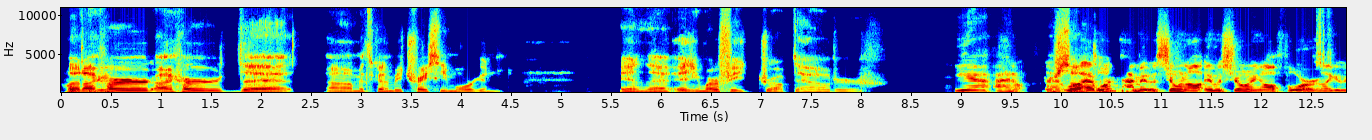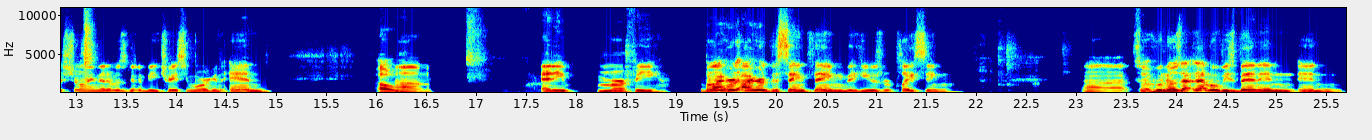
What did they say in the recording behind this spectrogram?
hopefully. but I heard I heard that um, it's going to be Tracy Morgan, and that Eddie Murphy dropped out, or Yeah, I don't. Well, at one time it was showing all. It was showing all four. Like it was showing that it was going to be Tracy Morgan and Oh, um, Eddie Murphy. But I heard I heard the same thing that he was replacing. Uh, so who knows? That that movie's been in in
